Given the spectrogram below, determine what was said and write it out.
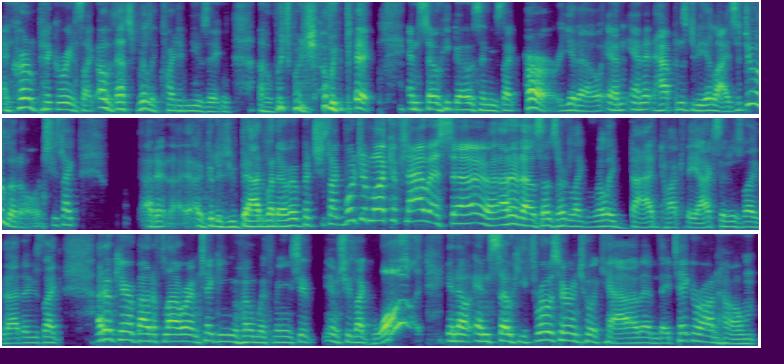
And colonel pickering's like oh that's really quite amusing. Uh, which one shall we pick? And so he goes and he's like her you know and and it happens to be eliza doolittle. And she's like I don't know, I'm going to do bad, whatever. But she's like, Would you like a flower, sir? I don't know, some sort of like really bad Cockney accent, just like that. And he's like, I don't care about a flower. I'm taking you home with me. She, you know, she's like, What? You know, and so he throws her into a cab and they take her on home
